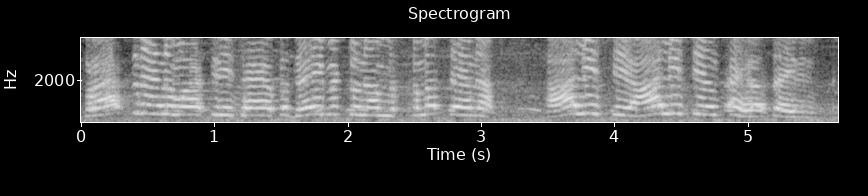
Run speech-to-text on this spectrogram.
ಪ್ರಾರ್ಥನೆಯನ್ನು ಮಾಡ್ತೀನಿ ಸಾಹೇಬ್. ದಯವಿಟ್ಟು ನಮ್ಮ ಸಮಸ್ಯೆಯನ್ನ ಆಲಿಸಿ ಆಲಿಸಿ ಅಂತ ಹೇಳ್ತಾ ಇದ್ದೀನಿ ಸರ್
